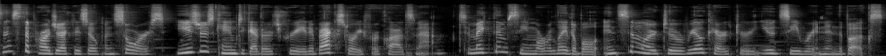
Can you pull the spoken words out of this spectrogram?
Since the project is open source, users came together to create a backstory for Cloud Snap to make them seem more relatable and similar to a real character you'd see written in the books.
